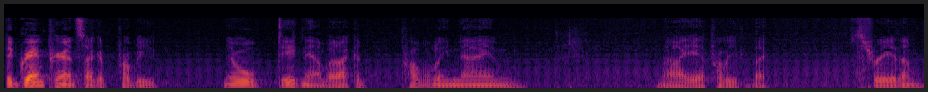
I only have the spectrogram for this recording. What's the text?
The grandparents, I could probably, they're all dead now, but I could probably name, oh yeah, probably like three of them.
